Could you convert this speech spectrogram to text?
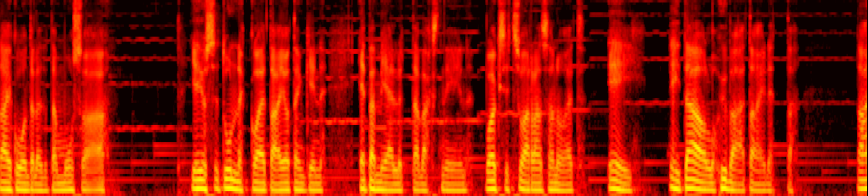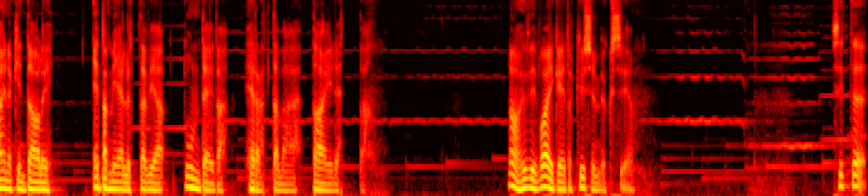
tai kuuntelen tätä musaa. Ja jos se tunne koetaan jotenkin epämiellyttäväksi, niin voiko sit suoraan sanoa, että ei, ei tämä ollut hyvää taidetta. Tai ainakin tämä oli epämiellyttäviä tunteita herättävää taidetta. Nämä on hyvin vaikeita kysymyksiä. Sitten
